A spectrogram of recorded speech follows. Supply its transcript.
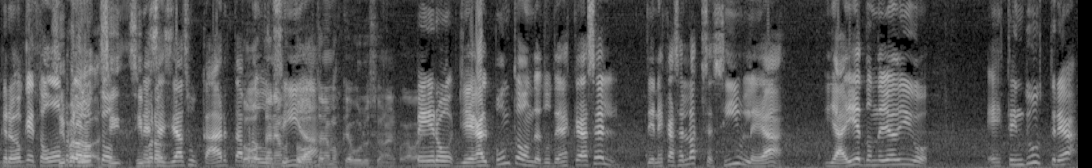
Creo que todo Sí, pero- producto sí, sí, pero- necesita su carta Todos tenemos, producida. todos tenemos que evolucionar. Pero llega el punto donde tú tienes que hacer, tienes que hacerlo accesible a. Y ahí es donde yo digo, esta industria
